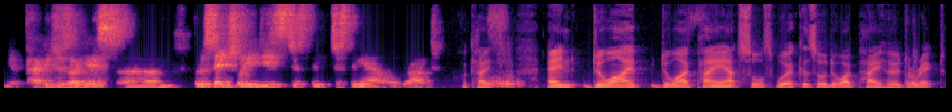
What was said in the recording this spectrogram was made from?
you know, packages, I guess. Um, but essentially, it is just the just the hourly rate. Okay. And do I do I pay outsource workers or do I pay her direct?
